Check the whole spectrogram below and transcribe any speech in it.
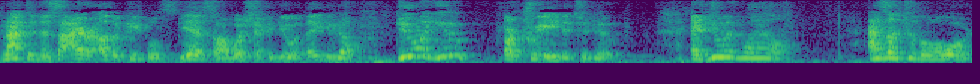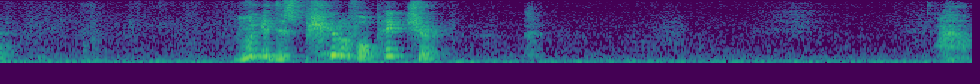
Not to desire other people's gifts. Oh, I wish I could do what they do. No, do what you are created to do. And do it well, as unto the Lord. Look at this beautiful picture. Wow.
